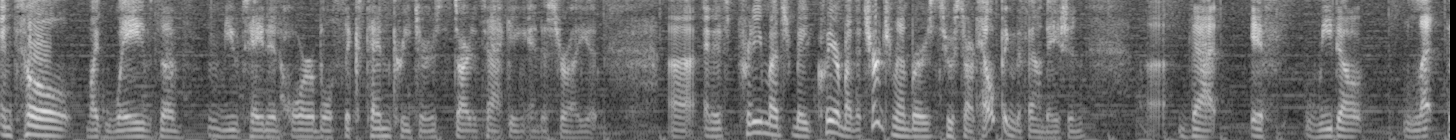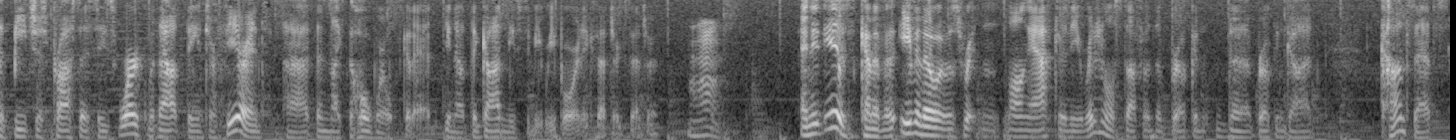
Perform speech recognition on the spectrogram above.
until like waves of mutated, horrible 610 creatures start attacking and destroying it. Uh, and it's pretty much made clear by the church members who start helping the foundation uh, that if we don't let the beach's processes work without the interference, uh, then like the whole world's gonna end. You know, the god needs to be reborn, etc., etc. Mm-hmm. And it is kind of a, even though it was written long after the original stuff of the broken the broken god concepts.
